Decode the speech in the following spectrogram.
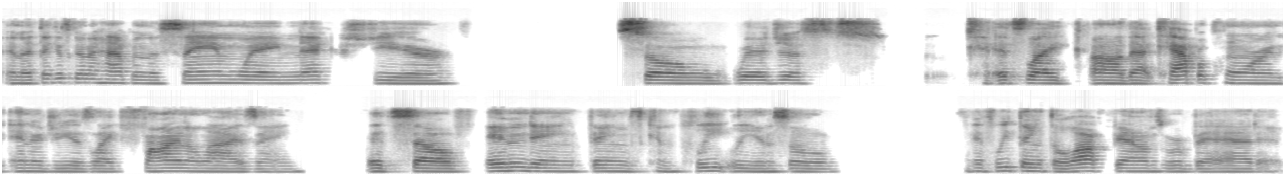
And I think it's going to happen the same way next year. So we're just, it's like uh, that Capricorn energy is like finalizing itself, ending things completely. And so if we think the lockdowns were bad and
